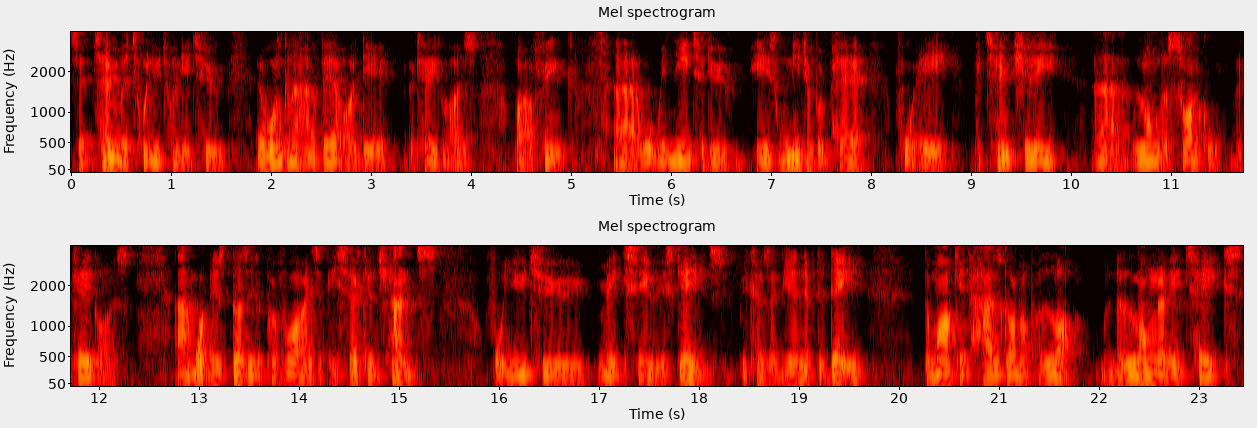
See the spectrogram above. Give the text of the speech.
September 2022. Everyone's going to have their idea. Okay, guys. But I think uh, what we need to do is we need to prepare for a potentially uh, longer cycle. Okay, guys. And what this does is it provides a second chance for you to make serious gains because at the end of the day, the market has gone up a lot. But the longer it takes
